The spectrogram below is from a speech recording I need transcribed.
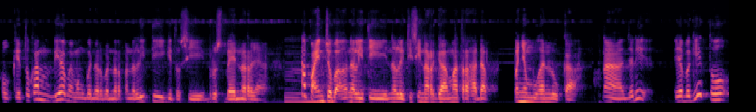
Hulk itu kan dia memang benar-benar peneliti gitu si Bruce Banner-nya. Hmm. Apain coba neliti neliti sinar gamma terhadap penyembuhan luka. Nah, jadi ya begitu.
